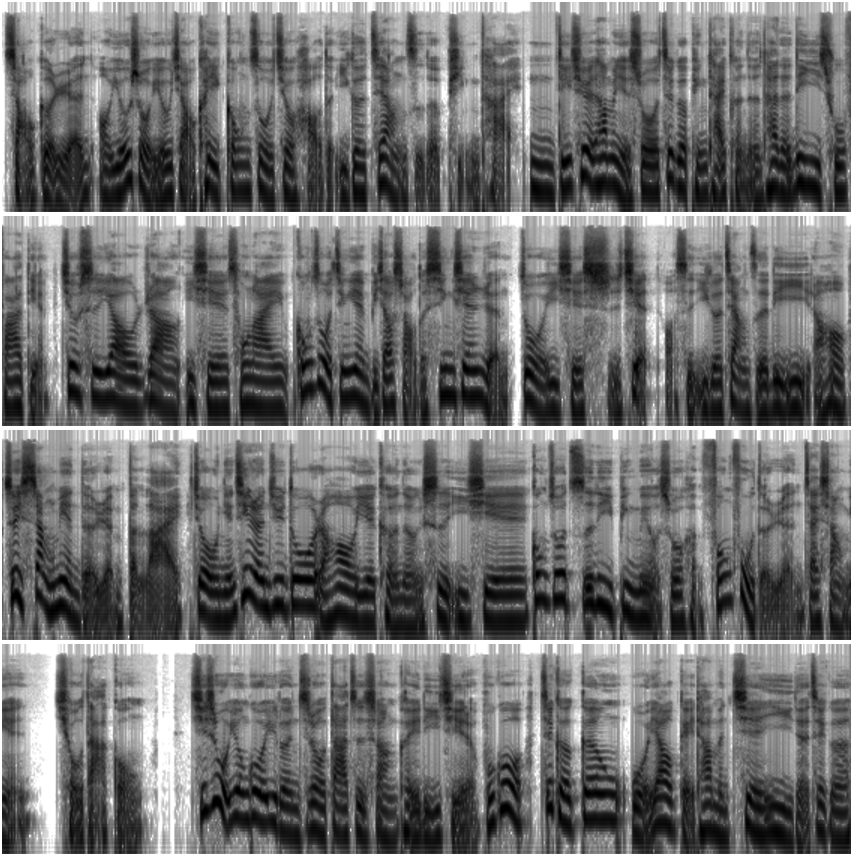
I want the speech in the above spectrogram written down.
找个人哦，有手有脚可以工作就好的一个这样子的平台。嗯，的确，他们也说这个平台可能它的利益出发点就是要让一些从来工作经验比较少的新鲜人做一些实践哦，是一个这样。样子的利益，然后所以上面的人本来就年轻人居多，然后也可能是一些工作资历并没有说很丰富的人在上面求打工。其实我用过一轮之后，大致上可以理解了。不过这个跟我要给他们建议的这个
